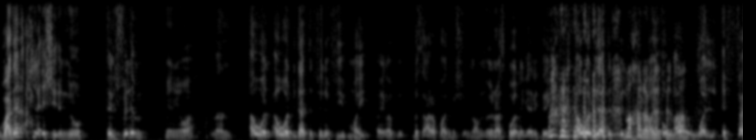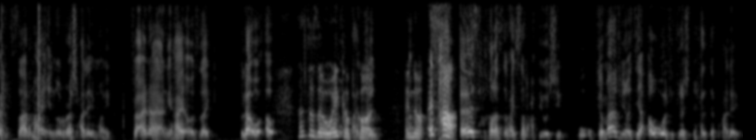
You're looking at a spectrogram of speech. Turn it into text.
وبعدين أحلى إشي إنه الفيلم يعني هو من أول أول بداية الفيلم فيه مي. يعني بس أعرف هذا مش إنه not spoiling anything. أول بداية الفيلم ما خربنا مي، الفيلم، آه. اول effect صار معي إنه الرش علي مي. فأنا يعني هاي I was like لا و- أو That was a إنه إصحى. إصحى خلاص هاي صفعه في وشي. وكمان في نفس أول فكرة شنو حدا تف علي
